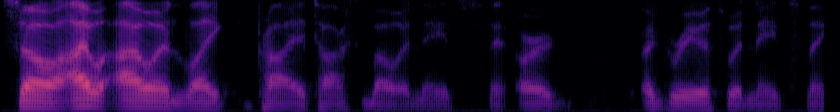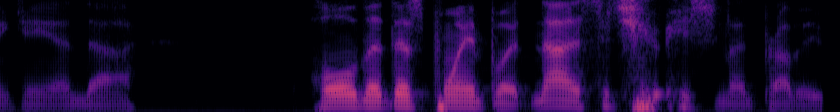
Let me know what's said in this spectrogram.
So I I would like probably talk about what Nate's th- or agree with what Nate's thinking and uh, hold at this point, but not a situation I'd probably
